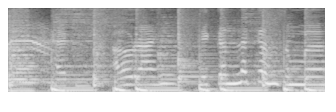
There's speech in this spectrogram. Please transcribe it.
นแท็กอะไรให้กันและกันเสมอ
